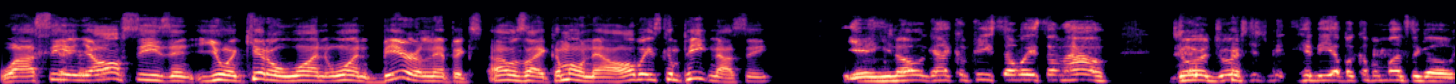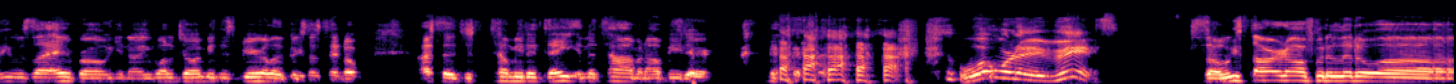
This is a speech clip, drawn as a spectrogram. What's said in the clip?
Well, I see in your off season, you and Kittle won won beer Olympics. I was like, come on now, always competing. I see. Yeah, you know, got to compete some way somehow. George George hit me, hit me up a couple months ago. He was like, "Hey, bro, you know, you want to join me in this beer Olympics?" I said, "Nope." I said, "Just tell me the date and the time, and I'll be there." what were the events? So we started off with a little uh,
